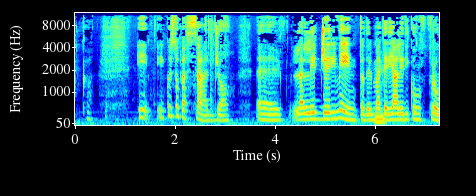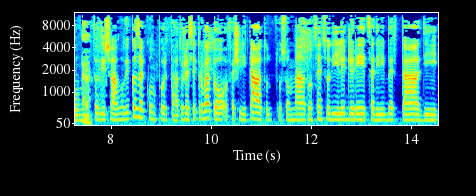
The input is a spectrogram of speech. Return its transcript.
Ecco. E in questo passaggio eh, l'alleggerimento del mm. materiale mm. di confronto, eh. diciamo, che cosa ha comportato? Cioè si è trovato facilitato tutto sommato un senso di leggerezza, di libertà, di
